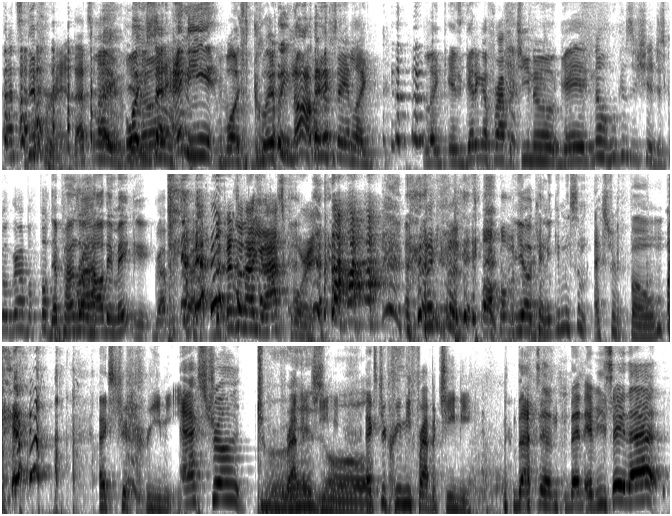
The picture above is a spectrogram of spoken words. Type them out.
that's different. That's like. well, you said any was clearly not. I'm saying like, like is getting a frappuccino gay? No, who gives a shit? Just go grab a fucking. Depends on how they make it. Grab a frap. Depends on how you ask for it. Yo, can you give me some extra foam? extra creamy extra frappuccino. Extra creamy frappuccino. That's it. Then if you say that,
